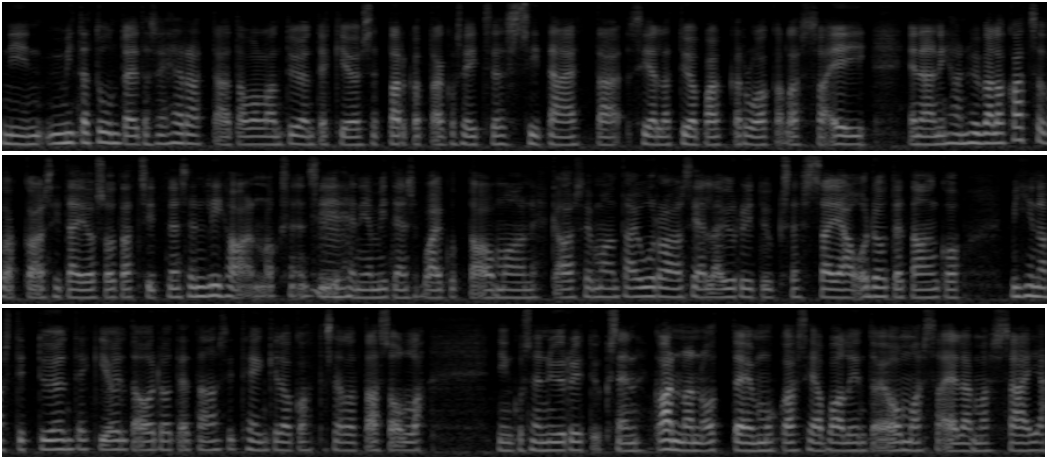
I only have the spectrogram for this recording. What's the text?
niin mitä tunteita se herättää tavallaan työntekijöissä? Tarkoittaako se itse asiassa sitä, että siellä työpaikkaruokalassa ei enää ihan hyvällä katsotakaan sitä, jos otat sitten sen lihaannoksen siihen mm. ja miten se vaikuttaa omaan ehkä asemaan tai uraan siellä yrityksessä ja odotetaanko mihin asti työntekijöiltä odotetaan sit henkilökohtaisella tasolla niin kuin sen yrityksen kannanotteen mukaisia valintoja omassa elämässään. Ja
